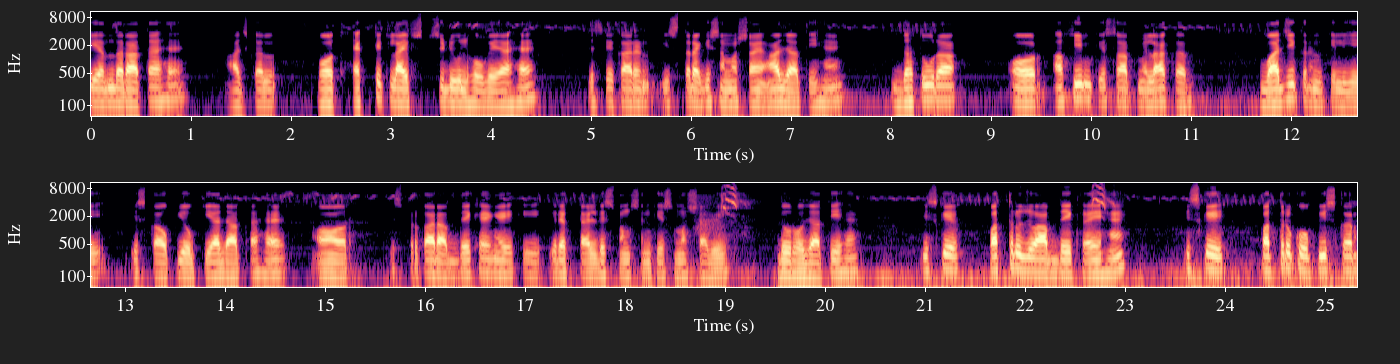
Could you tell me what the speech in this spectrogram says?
के अंदर आता है। आजकल बहुत हेक्टिक लाइफ शेड्यूल हो गया है, जिसके कारण इस तरह की समस्याएँ आ जाती हैं। धतूरा और अफीम के साथ मिलाकर वाजीकरण के लिए इसका उपयोग किया जाता है और इस प्रकार आप देखेंगे कि इरेक्टाइल डिसफंक्शन की समस्या भी दूर हो जाती है। इसके पत्र जो आप देख रहे हैं इसके पत्र को पीसकर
